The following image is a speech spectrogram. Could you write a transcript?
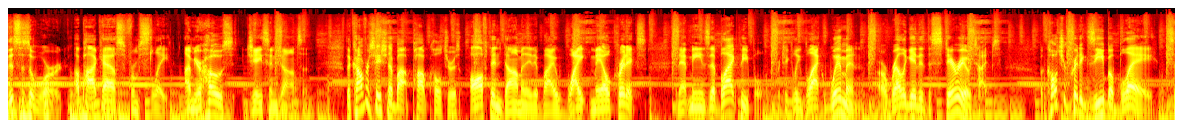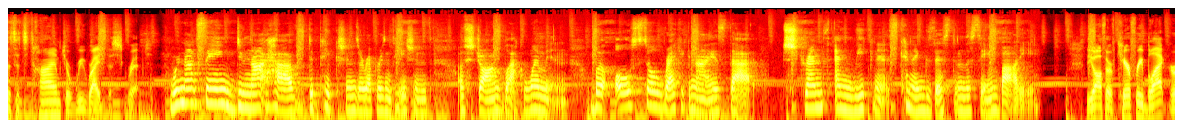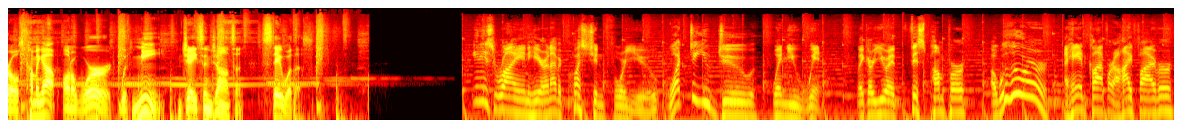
This is A Word, a podcast from Slate. I'm your host, Jason Johnson. The conversation about pop culture is often dominated by white male critics, and that means that black people, particularly black women, are relegated to stereotypes. But culture critic Zeba Blay says it's time to rewrite the script. We're not saying do not have depictions or representations of strong black women, but also recognize that strength and weakness can exist in the same body the author of Carefree Black Girls, coming up on a word with me, Jason Johnson. Stay with us. It is Ryan here, and I have a question for you. What do you do when you win? Like, are you a fist pumper? a woohooer, a hand clapper, a high fiver.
